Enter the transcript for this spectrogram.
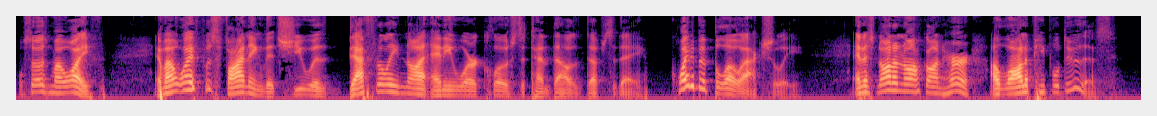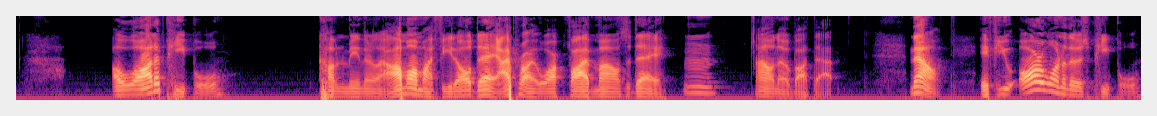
Well, so is my wife. And my wife was finding that she was definitely not anywhere close to 10,000 steps a day. Quite a bit below, actually. And it's not a knock on her. A lot of people do this. A lot of people come to me and they're like, I'm on my feet all day. I probably walk five miles a day. Hmm, I don't know about that. Now, if you are one of those people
